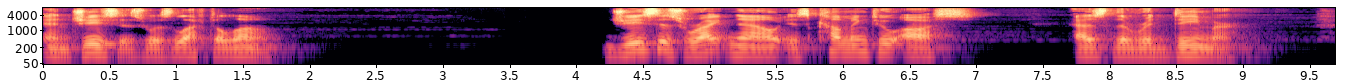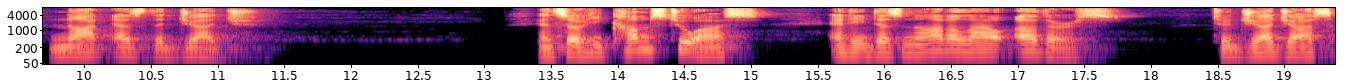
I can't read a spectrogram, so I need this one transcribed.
And Jesus was left alone. Jesus, right now, is coming to us as the Redeemer, not as the Judge. And so he comes to us and he does not allow others to judge us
